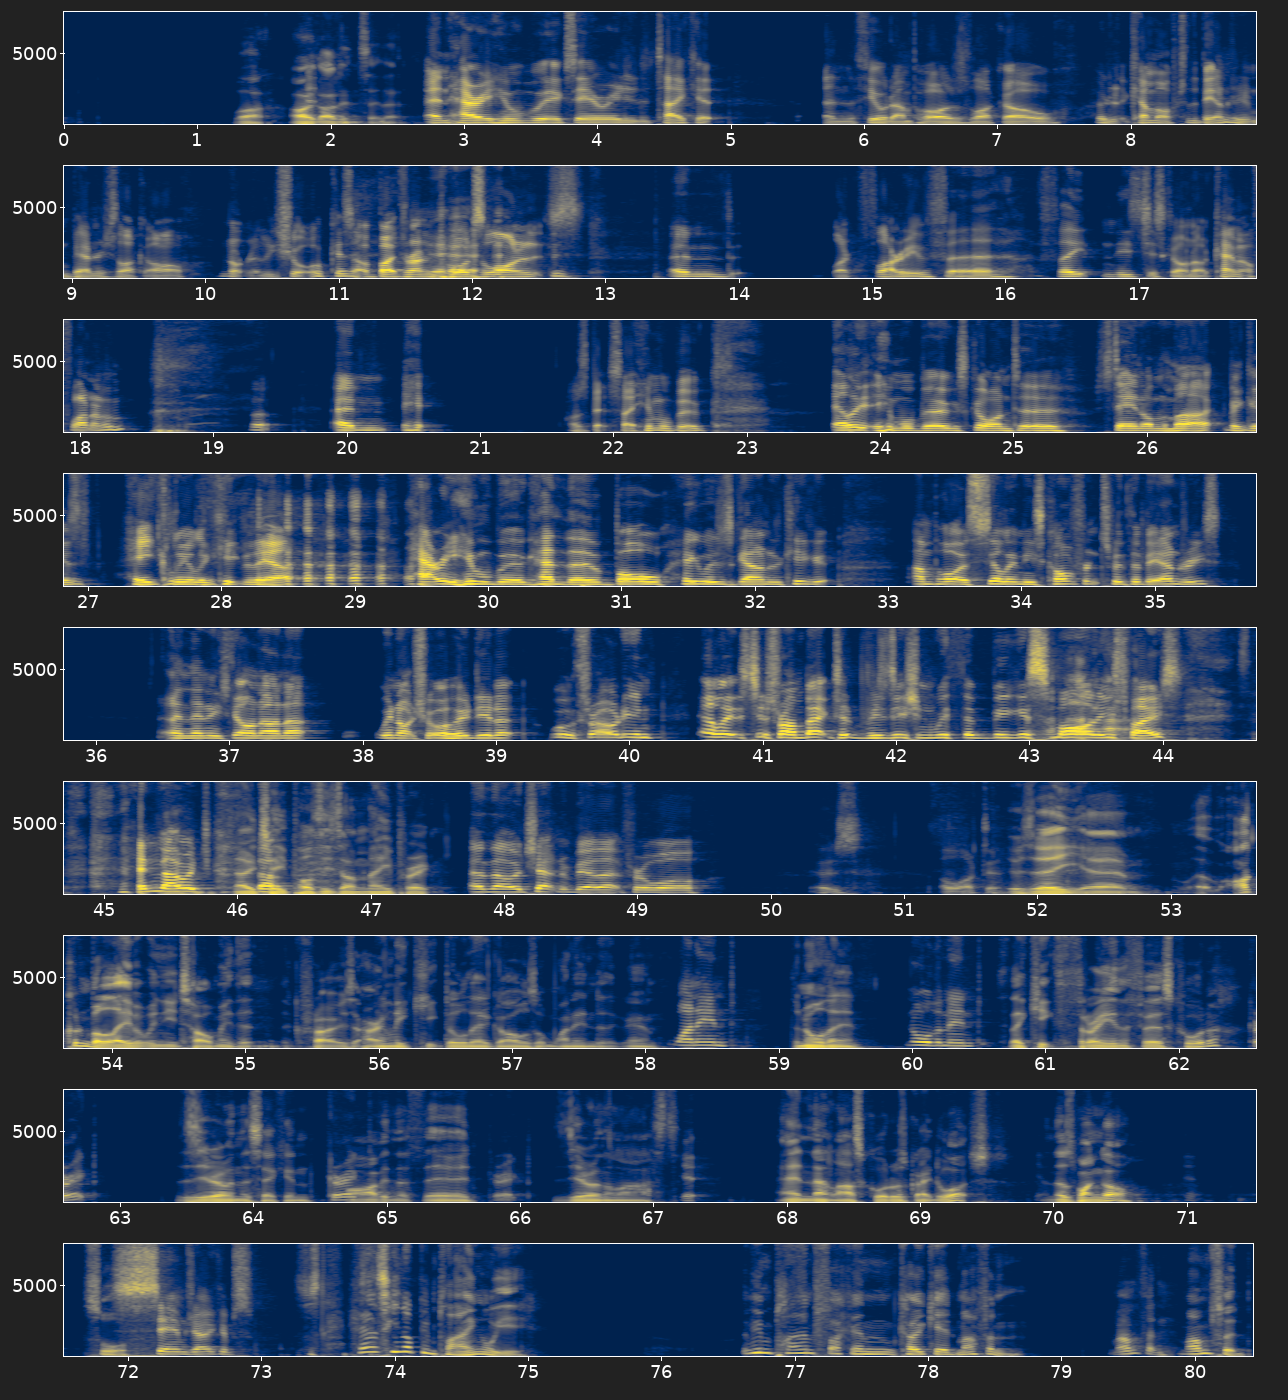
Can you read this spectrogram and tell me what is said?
What? I, I didn't see that. and Harry Himmelberg's there ready to take it, and the field umpire was like, "Oh, who did it come off to the boundary?" And boundary's like, "Oh, not really sure," because were both running Yeah. towards the line, and it just and like flurry of uh, feet, and he's just going, "Oh, it came off one of them," and he, I was about to say Himmelberg. Elliott Himmelberg's gone to stand on the mark because he clearly kicked it out. Harry Himmelberg had the ball. He was going to kick it. Umpire's still in his conference with the boundaries. And then he's going, oh, no, we're not sure who did it. We'll throw it in. Elliott's just run back to the position with the biggest smile on his face. and they were, No cheap posies on me, prick. and they were chatting about that for a while. It was, I liked it. It was a. Um, I couldn't believe it when you told me that the Crows only kicked all their goals at one end of the ground, One end, the northern end. northern end, So they kicked three in the first quarter, correct? zero in the second, Correct. five in the third, Correct. zero in the last. Yep. And that last quarter was great to watch. And there was one goal. Sauce. Sam Jacobs. How's he not been playing all year? They've been playing fucking cokehead muffin. Mumford. Mumford.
